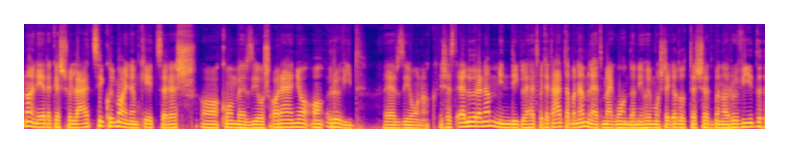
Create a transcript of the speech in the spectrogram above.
nagyon érdekes, hogy látszik, hogy majdnem kétszeres a konverziós aránya a rövid verziónak. És ezt előre nem mindig lehet, vagy hát általában nem lehet megmondani, hogy most egy adott esetben a rövid,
